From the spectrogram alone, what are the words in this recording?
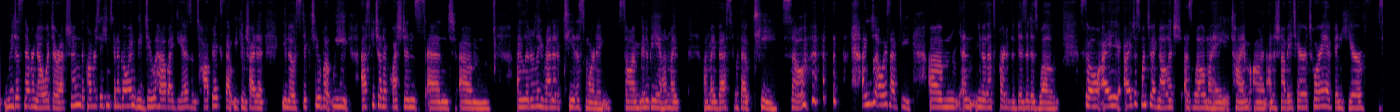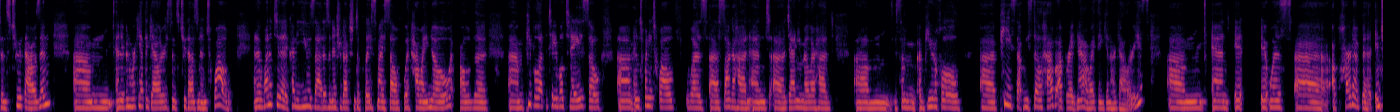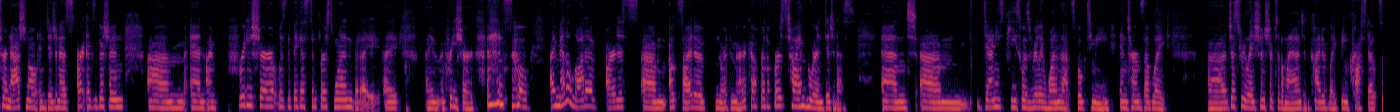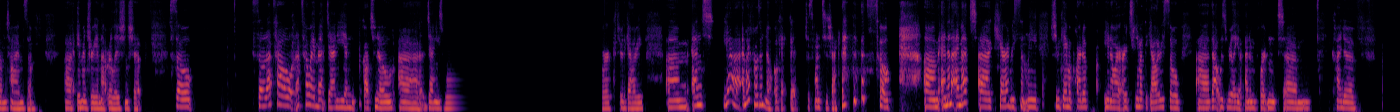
we just never know what direction the conversation is going to go in. We do have ideas and topics that we can try to, you know, stick to, but we ask each other questions. And um, I literally ran out of tea this morning, so I'm going to be on my on my best without tea. So I usually always have tea. Um, and, you know, that's part of the visit as well. So I, I just want to acknowledge as well my time on Anishinaabe territory. I've been here since 2000 um, and I've been working at the gallery since 2012. And I wanted to kind of use that as an introduction to place myself with how I know all of the um, people at the table today. So um, in 2012 was uh, Sakahàn and uh, Danie Mellor had um, some a beautiful uh, piece that we still have up right now, I think, in our galleries. Um, and it it was uh, a part of the international indigenous art exhibition. Um, and i'm pretty sure it was the biggest and first one but i i i'm, pretty sure. And so i met a lot of artists um, outside of north america for the first time who were indigenous and um, Danie's piece was really one that spoke to me in terms of like uh, just relationship to the land and kind of like being crossed out sometimes of uh, imagery in that relationship. So, so that's how that's how I met Danie and got to know uh, Danie's work through the gallery. Um, and yeah, am I frozen? No. Okay, good. Just wanted to check. so, um, and then I met uh, Karen recently. She became a part of you know our, our team at the gallery, so uh, that was really an important um, kind of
